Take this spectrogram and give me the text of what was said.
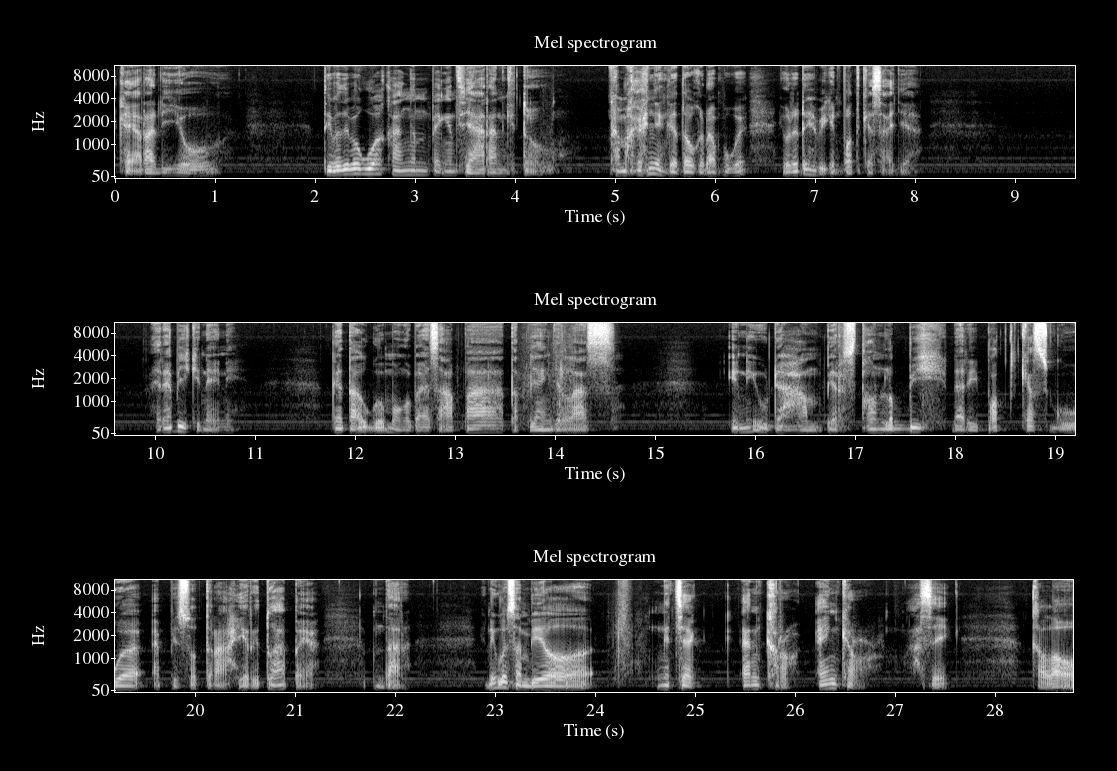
Kayak radio. Tiba-tiba gue kangen pengen siaran gitu. Nah makanya gak tahu kenapa gue Yaudah deh bikin podcast aja. Akhirnya bikin deh ini Gak tahu gue mau ngebahas apa, tapi yang jelas ini udah hampir setahun lebih dari podcast gue episode terakhir itu apa ya? Bentar, ini gue sambil ngecek anchor, anchor, asik. Kalau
